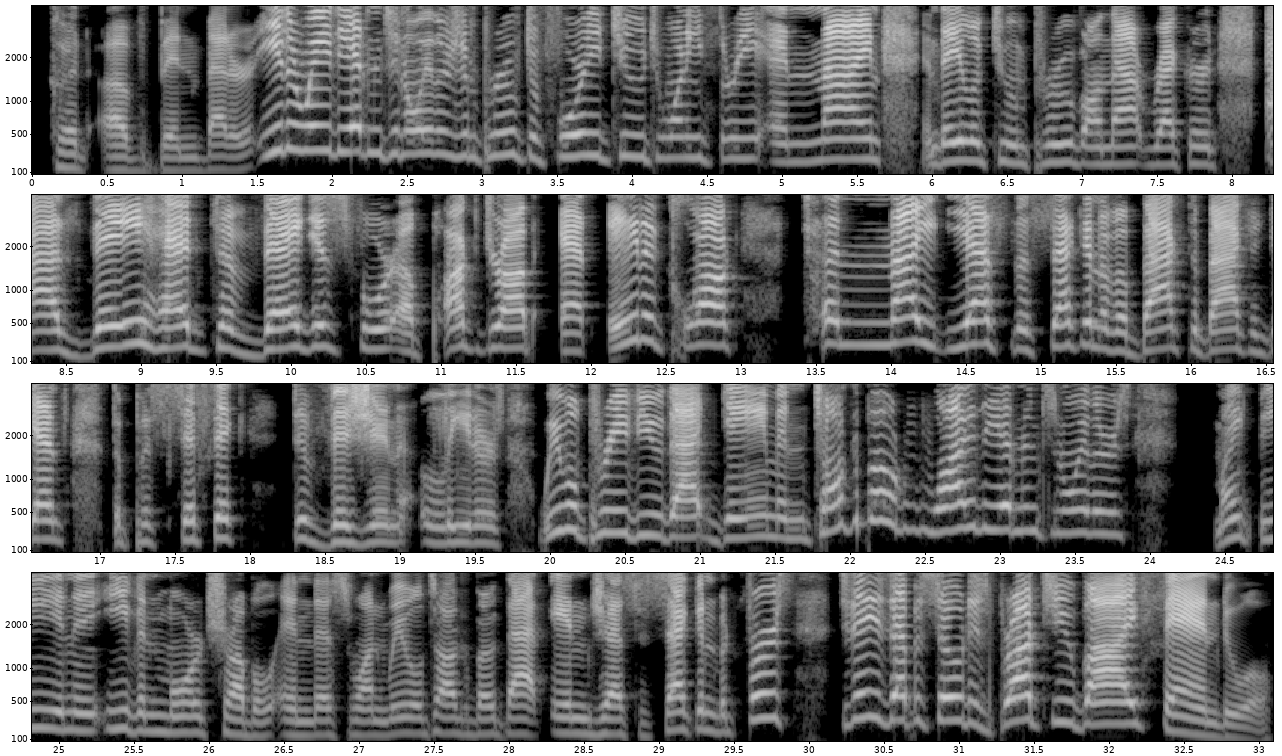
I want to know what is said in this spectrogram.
could have been better. Either way, the Edmonton Oilers improved to 42, 23, and 9, and they look to improve on that record as they head to Vegas for a puck drop at 8 o'clock tonight. Yes, the second of a back to back against the Pacific Division leaders. We will preview that game and talk about why the Edmonton Oilers might be in even more trouble in this one. We will talk about that in just a second. But first, today's episode is brought to you by FanDuel.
